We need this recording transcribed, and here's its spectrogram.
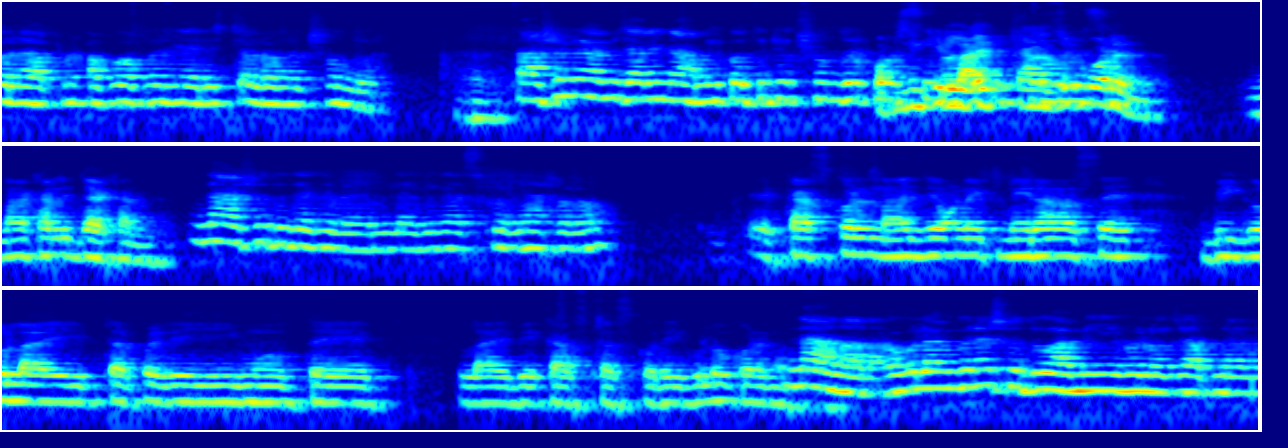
করে আপনার আপু আপনার হেয়ার স্টাইল অনেক সুন্দর। হ্যাঁ। তা আসলে আমি জানি না আমি কতটুকু সুন্দর করছি আপনি কি লাইভ কাজও করেন? না খালি দেখান। না শুধু দেখে ভাই আমি লাইভে কাজ করি না আসলে। কাজ করেন না যে অনেক মেয়েরা আছে বিগো লাইভ তারপরে এই মুহূর্তে লাইভে কাজ টাজ করে এগুলো করেন না? না না ওগুলো আমি করি শুধু আমি হলো যে আপনার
